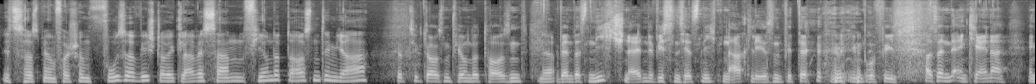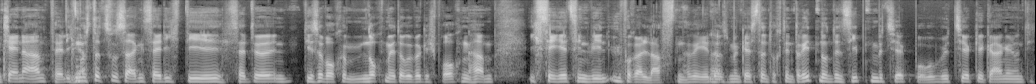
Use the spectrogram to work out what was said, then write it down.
Jetzt hast du mir am Fall schon Fuß erwischt, aber ich glaube, es sind 400.000 im Jahr. 40.000, 400.000. Ja. Wir werden das nicht schneiden, wir wissen es jetzt nicht nachlesen, bitte im Profil. Also ein, ein, kleiner, ein kleiner Anteil. Ich ja. muss dazu sagen, seit ich die, seit wir in dieser Woche noch mehr darüber gesprochen haben, ich sehe jetzt in Wien überall Lastenräder. Ja. Also wir sind gestern durch den dritten und den siebten Bezirk, Bobo-Bezirk gegangen und die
